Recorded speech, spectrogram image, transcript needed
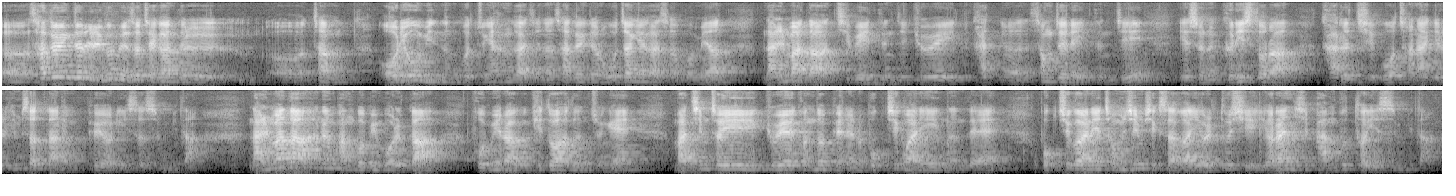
어, 사도행전을 읽으면서 제가 늘참 어려움 있는 것 중에 한 가지는 사도행전 5장에 가서 보면 날마다 집에 있든지 교회에 어, 성전에 있든지 예수는 그리스도라 가르치고 전하기를 힘썼다는 표현이 있었습니다. 날마다 하는 방법이 뭘까 고민하고 기도하던 중에 마침 저희 교회 건너편에는 복지관이 있는데 복지관에 점심 식사가 12시, 11시 반부터 있습니다.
